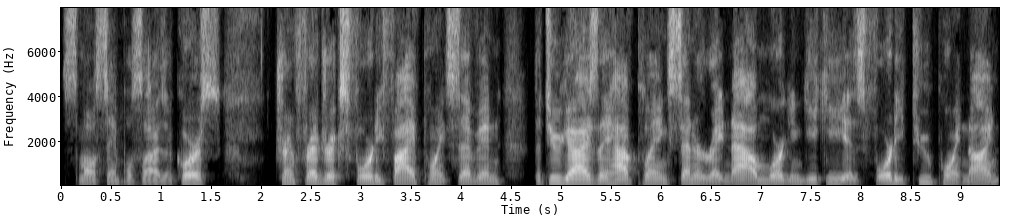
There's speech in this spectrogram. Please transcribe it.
small sample size, of course. Trent Frederic's, 45.7. The two guys they have playing center right now, Morgan Geekie is 42.9.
